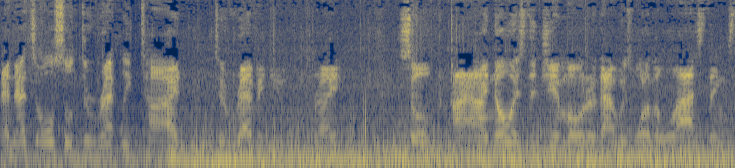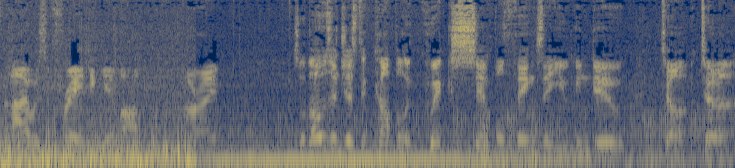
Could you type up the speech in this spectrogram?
And that's also directly tied to revenue, right? So I, I know as the gym owner, that was one of the last things that I was afraid to give up. So those are just a couple of quick, simple things that you can do to, to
